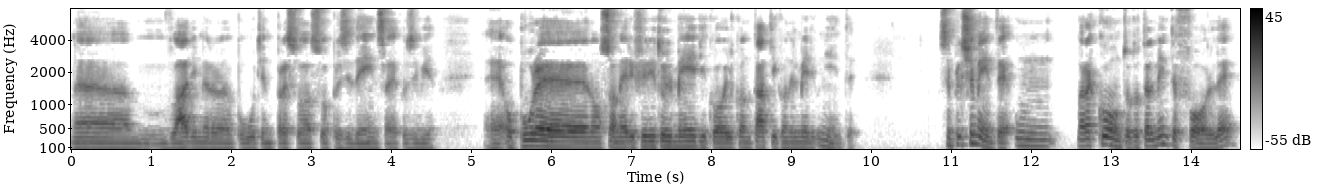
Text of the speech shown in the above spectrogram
Vladimir Putin, presso la sua presidenza e così via eh, oppure non so, mi hai riferito il medico, i contatti con il medico, niente. Semplicemente un racconto totalmente folle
